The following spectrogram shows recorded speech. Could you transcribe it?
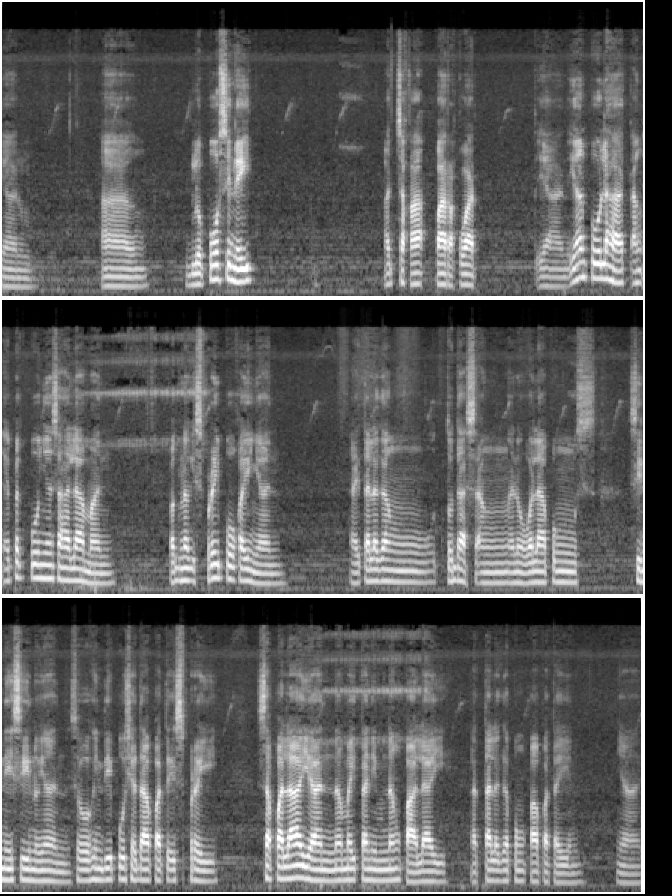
Yan, ang glufosinate, at saka paraquat. Yan, yan po lahat, ang effect po niyan sa halaman, pag nag-spray po kayo niyan, ay talagang tudas ang ano wala pong sinisino yan. So hindi po siya dapat i-spray sa palayan na may tanim ng palay at talaga pong papatayin. Yan.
